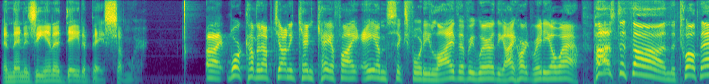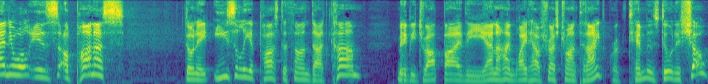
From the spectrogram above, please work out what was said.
And then is he in a database somewhere? All right, more coming up. John and Ken, KFI AM 640, live everywhere, the iHeartRadio app. Pastathon, the 12th annual is upon us. Donate easily at pastathon.com. Maybe drop by the Anaheim White House restaurant tonight where Tim is doing his show.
